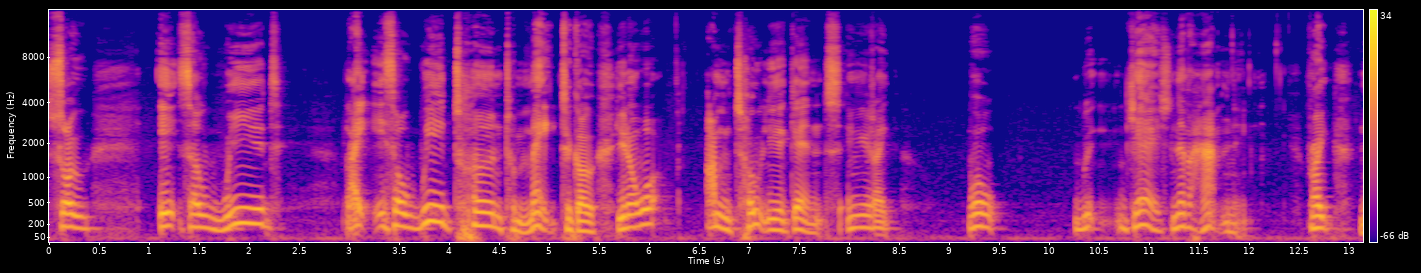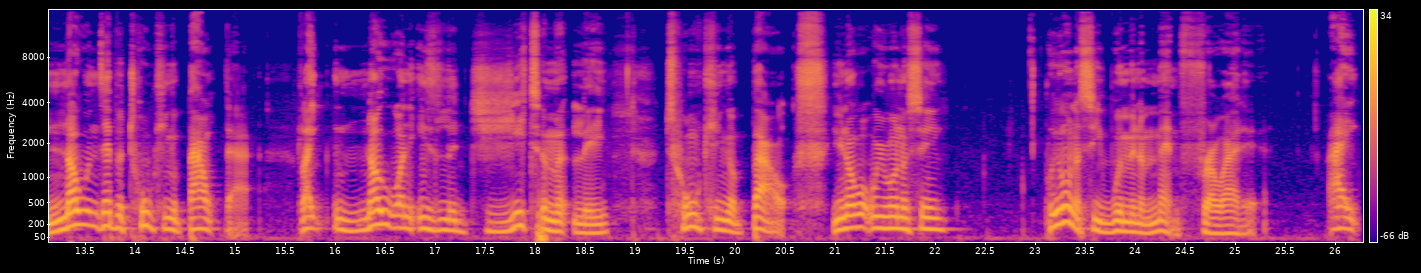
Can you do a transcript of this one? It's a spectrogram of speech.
So it's a weird like it's a weird turn to make to go, you know what? I'm totally against. And you're like, well, yeah, it's never happening. Right? No one's ever talking about that. Like, no one is legitimately talking about, you know what we want to see? We want to see women and men throw at it. I,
